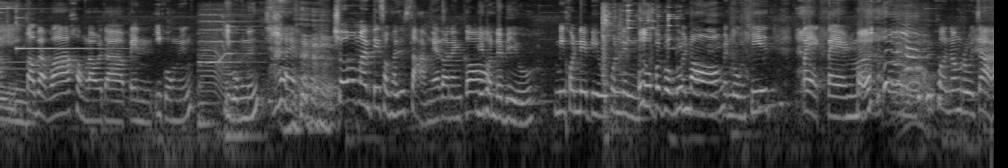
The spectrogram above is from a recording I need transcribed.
จริค่ะงแต่แบบว่าของเราจะเป็นอีกวงนึง อีกวงนึง ใช่ ช่วงประมาณปี 2013เนี่ยตอนนั้นก็ มีคนเดบิวต์ มีคนเดบิวต์คนหนึ่งเออเป็นวงรุ่นน้อง เป็นวงที่แปลกแปลนมากทุกคนต้องรู้จัก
